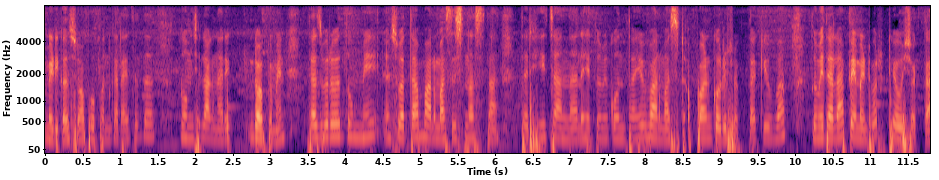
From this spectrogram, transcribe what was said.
मेडिकल शॉप ओपन करायचं तर तुमचे लागणारे डॉक्युमेंट त्याचबरोबर तुम्ही स्वतः फार्मासिस्ट नसता तरीही चालणार हे तुम्ही कोणताही फार्मासिस्ट अपॉइंट करू शकता किंवा तुम्ही त्याला पेमेंटवर ठेवू शकता.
